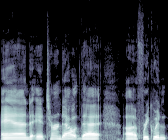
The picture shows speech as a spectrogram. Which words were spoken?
And it turned out that uh, frequent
